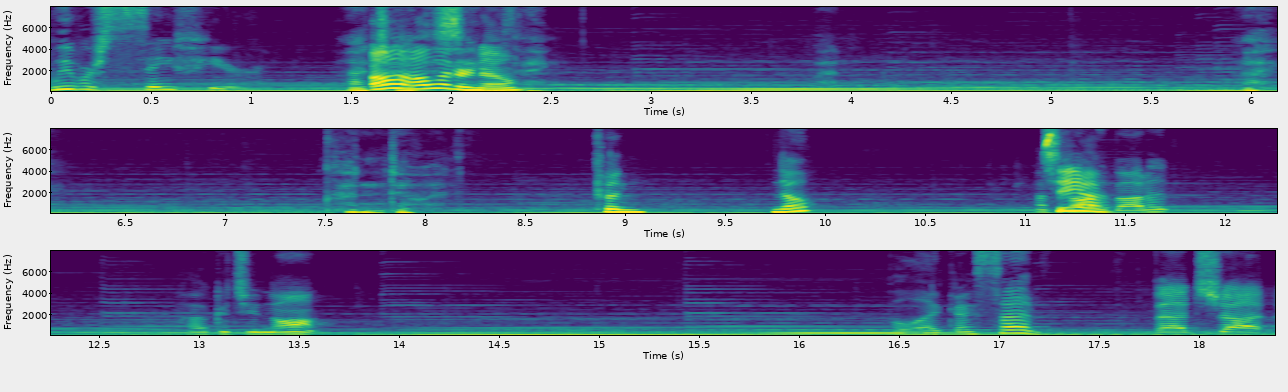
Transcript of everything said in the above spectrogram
We were safe here. I Oh, I'll let her know. thing, but I couldn't do it. Couldn't. No? I See thought ya. about it. How could you not? But like I said, bad shot.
